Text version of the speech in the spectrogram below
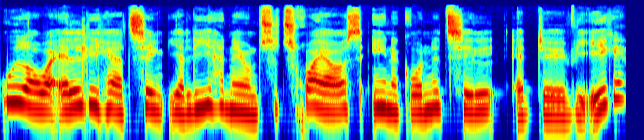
ud over alle de her ting, jeg lige har nævnt, så tror jeg også, en af grundene til, at øh, vi ikke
